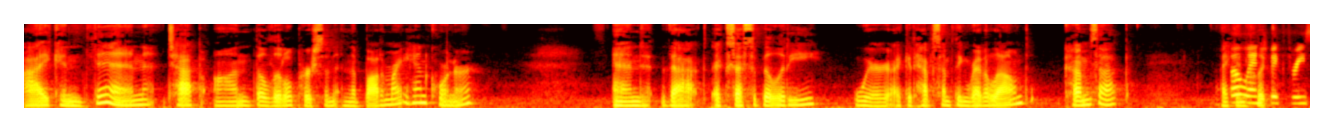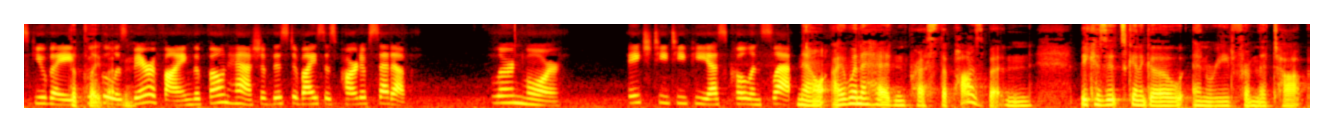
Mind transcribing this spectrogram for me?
I can then tap on the little person in the bottom right hand corner, and that accessibility where I could have something read aloud comes up. I can oh, and Vic 3 Scuba 8 Google button. is verifying the phone hash of this device as part of setup. Learn more. HTTPS colon slash. Now, I went ahead and pressed the pause button because it's going to go and read from the top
